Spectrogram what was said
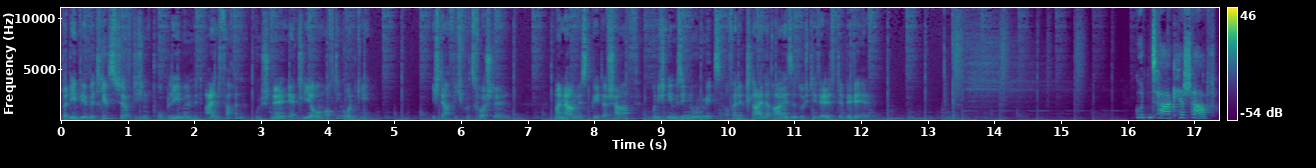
bei dem wir betriebswirtschaftlichen Problemen mit einfachen und schnellen Erklärungen auf den Grund gehen. Ich darf mich kurz vorstellen. Mein Name ist Peter Scharf und ich nehme Sie nun mit auf eine kleine Reise durch die Welt der BWL. Guten Tag, Herr Scharf.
